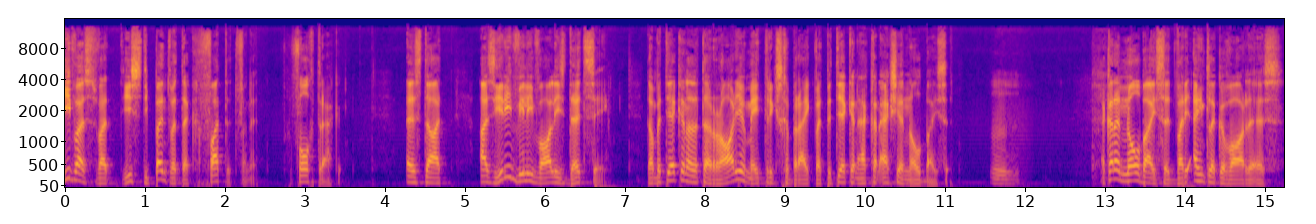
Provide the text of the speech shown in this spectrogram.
hier was wat hier's die punt wat ek gevat het van dit. Gevolgtrekking is dat as hierdie Willie Walies dit sê, dan beteken hulle het 'n radiometrics gebruik wat beteken ek kan actually 'n nul bysit. Mm. Ek kan 'n nul bysit wat die eintlike waarde is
